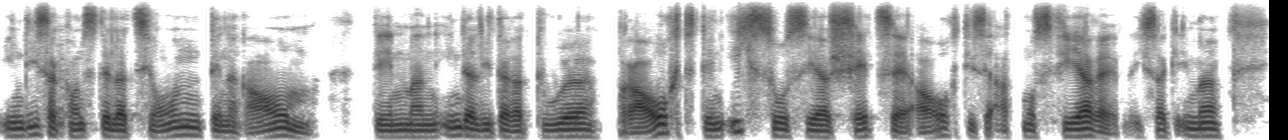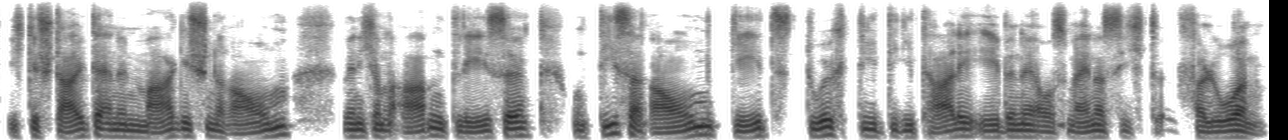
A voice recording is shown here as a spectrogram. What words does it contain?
in dieser Konstellation den Raum den man in der Literatur braucht, den ich so sehr schätze, auch diese Atmosphäre. Ich sage immer, ich gestalte einen magischen Raum, wenn ich am Abend lese und dieser Raum geht durch die digitale Ebene aus meiner Sicht verloren.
